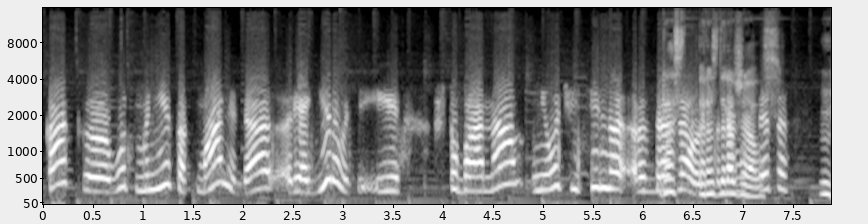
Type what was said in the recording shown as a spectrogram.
как э, вот мне, как маме, да, реагировать, и чтобы она не очень сильно раздражалась. Раз, раздражалась. Это... Угу.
